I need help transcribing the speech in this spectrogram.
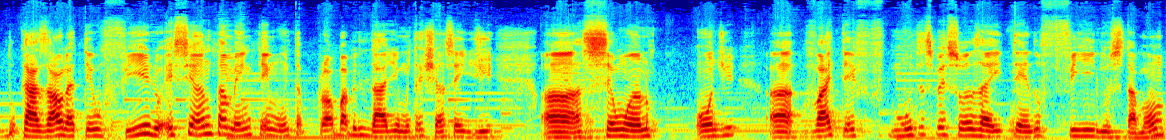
do casal, né, ter um filho, esse ano também tem muita probabilidade, muita chance de uh, ser um ano onde uh, vai ter muitas pessoas aí tendo filhos, tá bom?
